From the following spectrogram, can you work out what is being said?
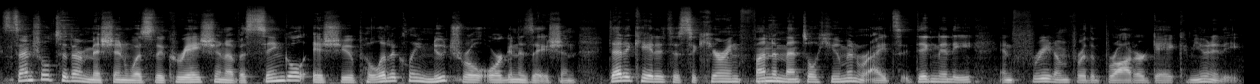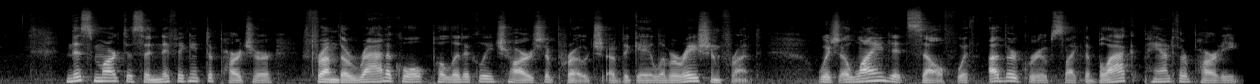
Central to their mission was the creation of a single issue, politically neutral organization dedicated to securing fundamental human rights, dignity, and freedom for the broader gay community. This marked a significant departure from the radical, politically charged approach of the Gay Liberation Front, which aligned itself with other groups like the Black Panther Party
